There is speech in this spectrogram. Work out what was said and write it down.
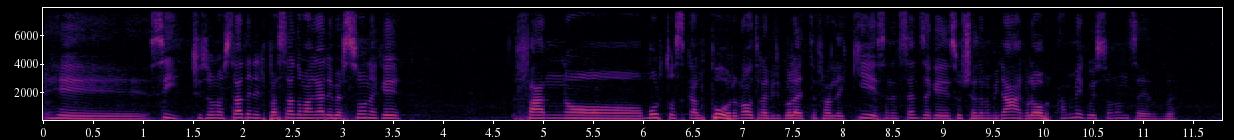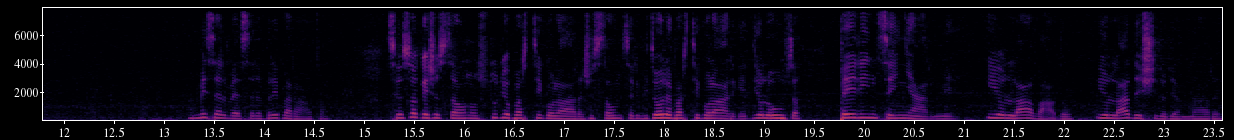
e sì, ci sono state nel passato magari persone che fanno molto scalpore, no? tra virgolette, fra le chiese, nel senso che succedono miracoli, a me questo non serve. A me serve essere preparato se io so che c'è stato uno studio particolare, c'è stato un servitore particolare che Dio lo usa per insegnarmi, io là vado, io là decido di andare.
